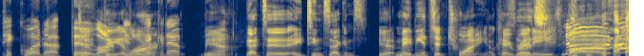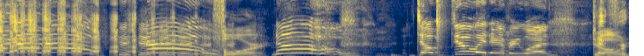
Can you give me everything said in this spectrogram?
Pick what up? The, alarm didn't pick it up? Yeah. Got to 18 seconds. Yeah. Maybe it's at 20. Okay. So ready? it's- Five, No! four. No! Don't do it, everyone. Don't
